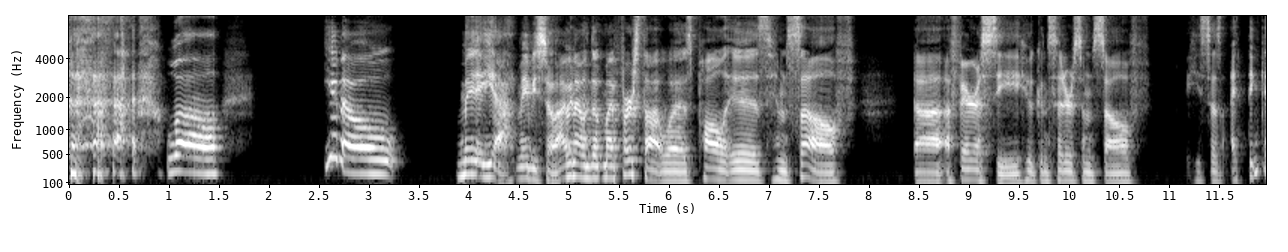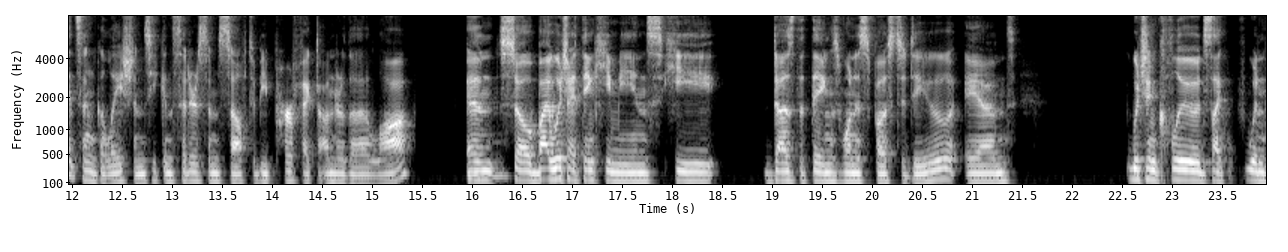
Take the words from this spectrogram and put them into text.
well, you know, may, yeah, maybe so. I mean, my first thought was Paul is himself uh, a Pharisee who considers himself. He says, I think it's in Galatians. He considers himself to be perfect under the law, and so by which I think he means he does the things one is supposed to do, and which includes like when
